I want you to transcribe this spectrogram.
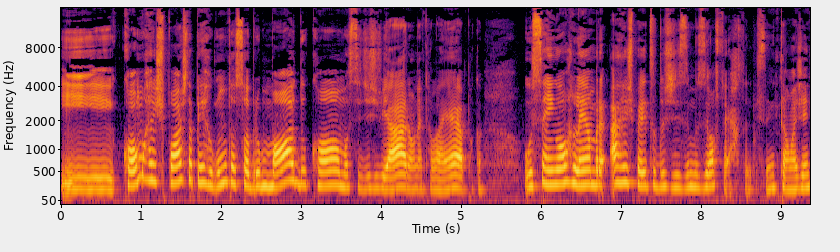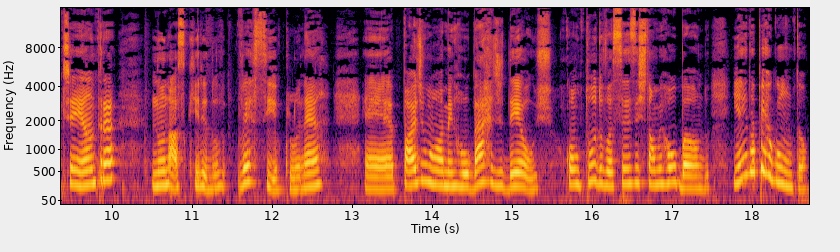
E como resposta à pergunta sobre o modo como se desviaram naquela época, o Senhor lembra a respeito dos dízimos e ofertas. Então a gente entra no nosso querido versículo, né? É, pode um homem roubar de Deus? Contudo, vocês estão me roubando. E ainda perguntam:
